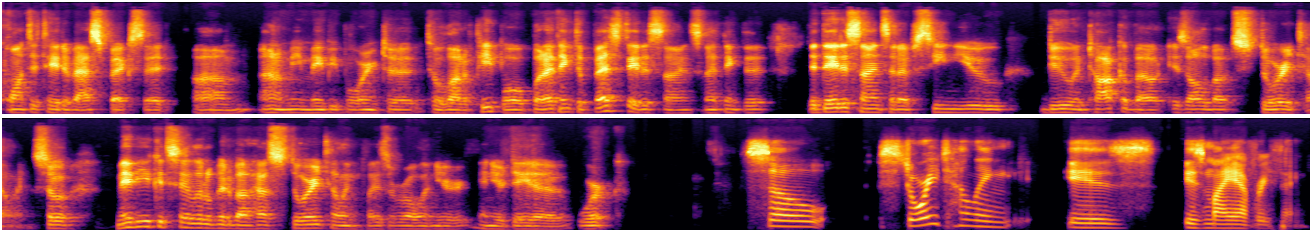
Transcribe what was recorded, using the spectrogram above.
quantitative aspects that um, i don't mean maybe boring to, to a lot of people but i think the best data science and i think that the data science that i've seen you do and talk about is all about storytelling. So maybe you could say a little bit about how storytelling plays a role in your in your data work. So storytelling is is my everything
